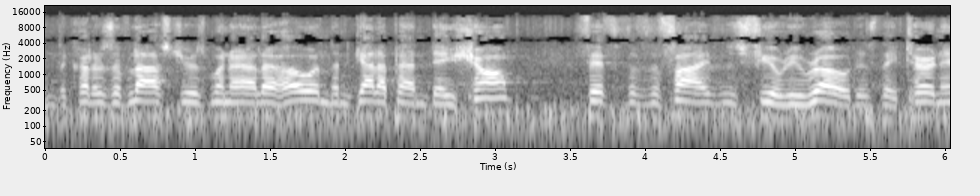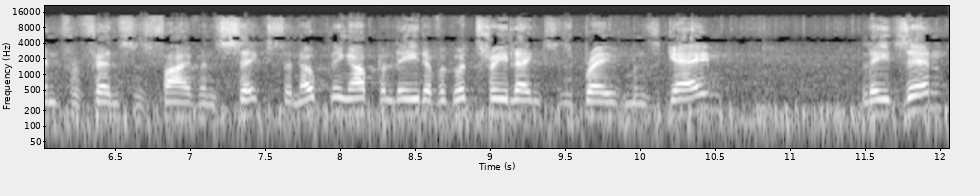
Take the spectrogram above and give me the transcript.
in the colours of last year's winner Allaho, and then Galopin des Champs. Fifth of the five is Fury Road as they turn in for fences five and six, and opening up a lead of a good three lengths is Braveman's game. Leads in,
